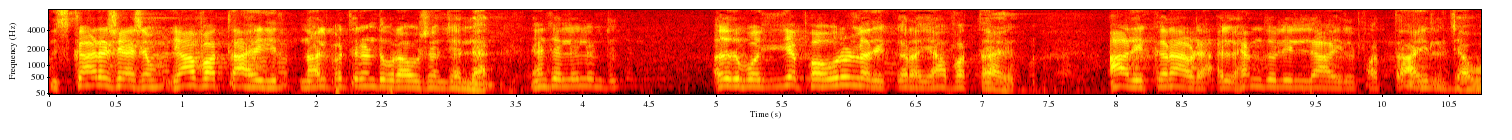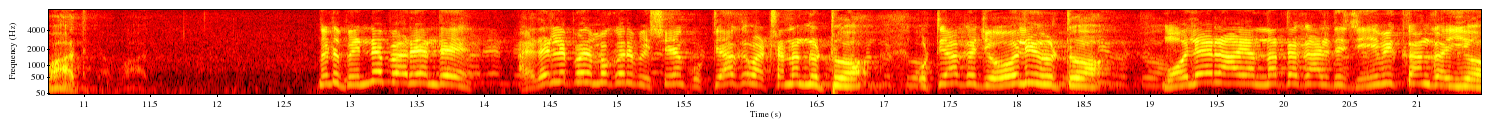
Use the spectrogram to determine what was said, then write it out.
നിസ്കാര ശേഷം യാ ഫത്താഹി നാൽപ്പത്തിരണ്ട് പ്രാവശ്യം ചെല്ലാൻ. ഞാൻ ചെല്ലലുണ്ട്. അതൊരു വലിയ പൗരുള്ള ദിക്കറ യാ ഫത്താഹ്. ആ ദിക്കറ അവിടെ. ഫത്താഹിൽ ജവാദ്. എന്നിട്ട് പിന്നെ പറയണ്ടേ അതല്ല ഇപ്പൊ നമുക്കൊരു വിഷയം. കുട്ടികൾക്ക് ഭക്ഷണം കിട്ടുമോ കുട്ടികൾക്ക് ജോലി കിട്ടുമോ മൂലരായ അന്നത്തെ കാലത്ത് ജീവിക്കാൻ കഴിയോ?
